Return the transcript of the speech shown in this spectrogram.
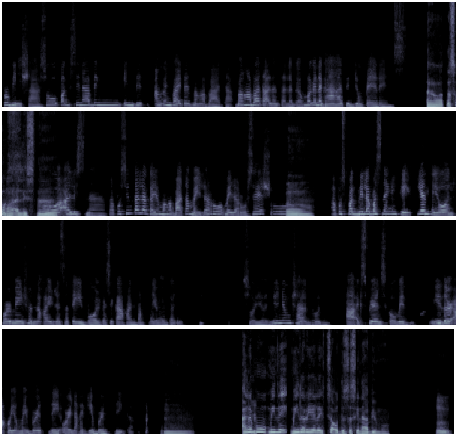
probinsya. So, pag sinabing invite, ang invited mga bata, mga bata lang talaga. Umaga naghahatid yung parents. Oo, tapos Tapos, umaalis na. Oo, aalis na. Tapos yun talaga, yung mga bata may laro, may laro session. Oo. Tapos pag nilabas na yung cake, yan na yun. Formation na kayo dyan sa table kasi kakanta kayo ganun. So yun, yun yung childhood ah, experience ko with either ako yung may birthday or nakiki-birthday ka. Mm. Alam mo, may, na, may na-realize ako dun sa sinabi mo. Mm.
